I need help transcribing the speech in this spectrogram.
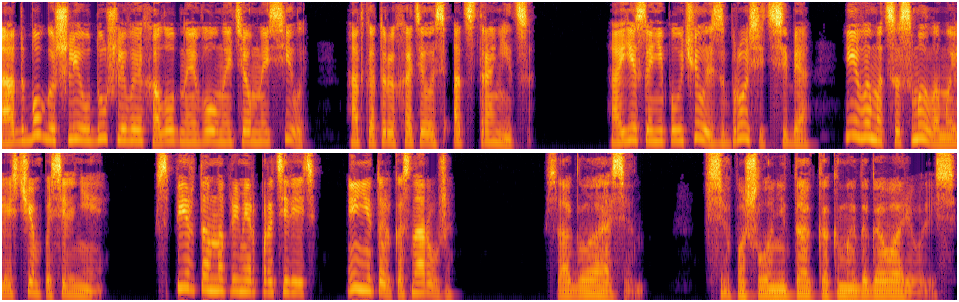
От бога шли удушливые холодные волны темной силы, от которых хотелось отстраниться. А если не получилось сбросить себя и вымыться с мылом или с чем посильнее? Спиртом, например, протереть, и не только снаружи. Согласен. Все пошло не так, как мы договаривались.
